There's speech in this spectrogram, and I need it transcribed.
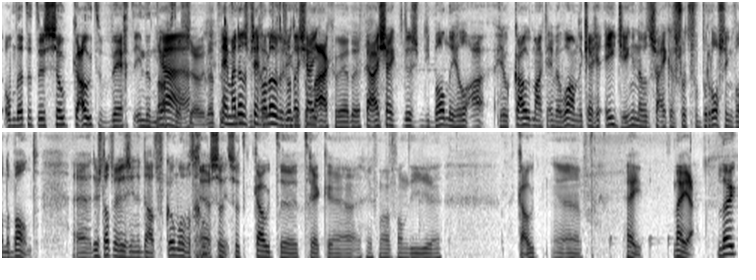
omdat het dus zo koud werd in de nacht Ja. of zo. Dat Nee, maar dat is op de zich wel logisch, want als te laag werden. Ja, als jij dus die banden heel, heel koud maakt en weer warm, dan krijg je aging. En dat is eigenlijk een soort verbrossing van de band. Eh, dus dat willen ze inderdaad voorkomen. Wat goed. Ja, een soort, soort koud eh, trekken, zeg maar, van die koud... hey, nou ja, leuk.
